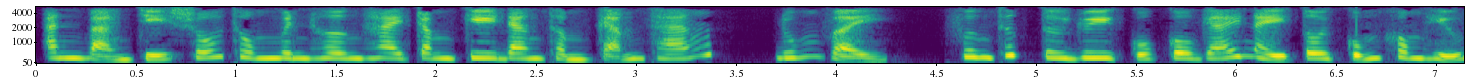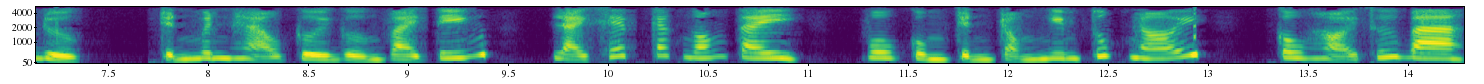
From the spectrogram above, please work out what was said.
anh bạn chỉ số thông minh hơn 200 kia đang thầm cảm thán, đúng vậy, phương thức tư duy của cô gái này tôi cũng không hiểu được, Trịnh Minh Hạo cười gượng vài tiếng, lại khép các ngón tay, vô cùng trịnh trọng nghiêm túc nói, câu hỏi thứ ba,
